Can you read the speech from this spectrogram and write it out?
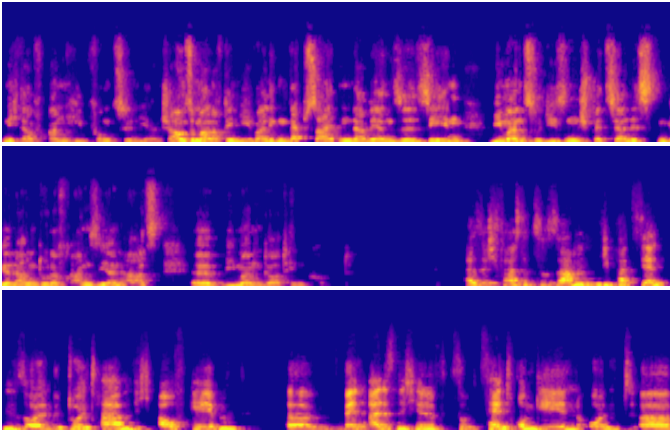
nicht auf Anhieb funktionieren. Schauen Sie mal auf den jeweiligen Webseiten, da werden Sie sehen, wie man zu diesen Spezialisten gelangt oder fragen Sie Ihren Arzt, äh, wie man dorthin kommt. Also ich fasse zusammen, die Patienten sollen Geduld haben, nicht aufgeben, wenn alles nicht hilft, zum Zentrum gehen und äh,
